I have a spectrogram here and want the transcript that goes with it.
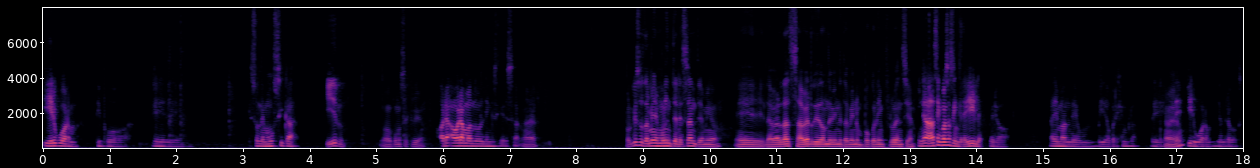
Earworm, tipo, que son de música. ¿Ear? ¿Cómo se escribe? Ahora, ahora mando un link si quieres saber. A ver. Porque eso también es muy interesante, amigo. la verdad, saber de dónde viene también un poco la influencia. Y nada, hacen cosas increíbles, pero ahí mandé un video, por ejemplo, de, de Earworm de Box.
